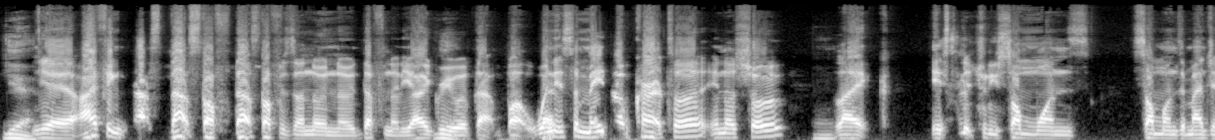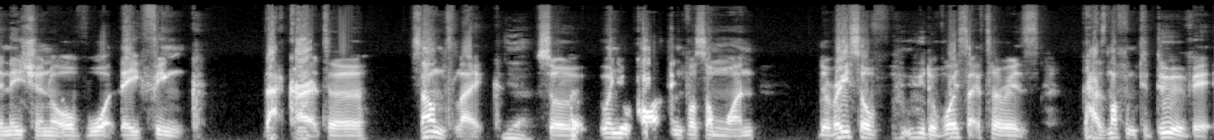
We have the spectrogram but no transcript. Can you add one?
Yeah. Yeah, I think that's that stuff. That stuff is a no no. Definitely, I agree with that. But when it's a made up character in a show, Mm. like it's literally someone's someone's imagination of what they think that character sounds like. Yeah. So when you're casting for someone, the race of who the voice actor is has nothing to do with it.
